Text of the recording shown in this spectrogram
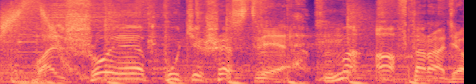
first. Большое путешествие на Авторадио.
